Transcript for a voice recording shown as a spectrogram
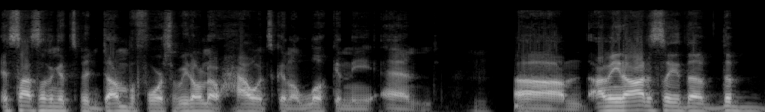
it's not something that's been done before. So we don't know how it's going to look in the end. Um, I mean, honestly, the, the,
